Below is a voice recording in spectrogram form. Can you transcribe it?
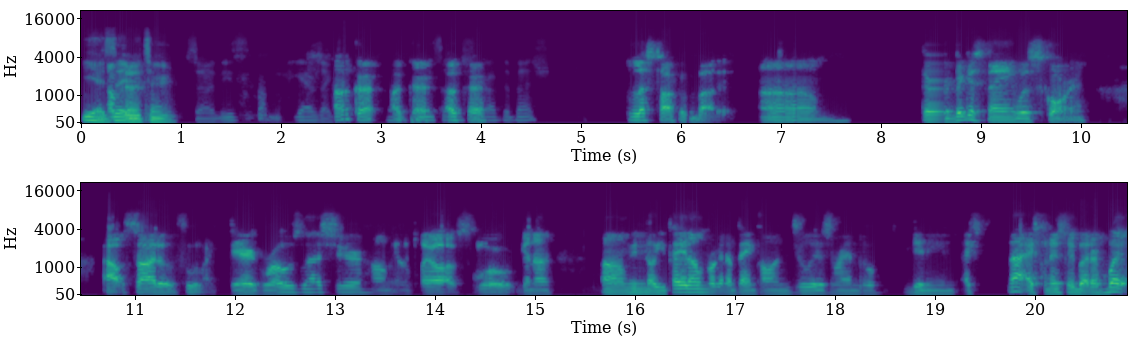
Yeah, it's okay. a return. So these guys like okay, okay, okay. Off the bench. Let's talk about it. Um, their biggest thing was scoring. Outside of who like Derrick Rose last year, um, in the playoffs, we're gonna, um, you know, you paid them. We're gonna bank on Julius Randle getting ex- not exponentially better, but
